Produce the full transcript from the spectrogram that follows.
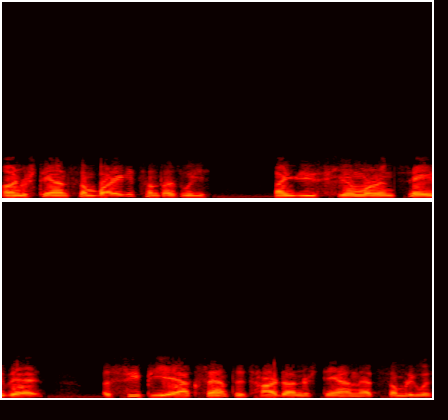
understand somebody. Sometimes we I use humor and say that a CP accent is hard to understand. That's somebody with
